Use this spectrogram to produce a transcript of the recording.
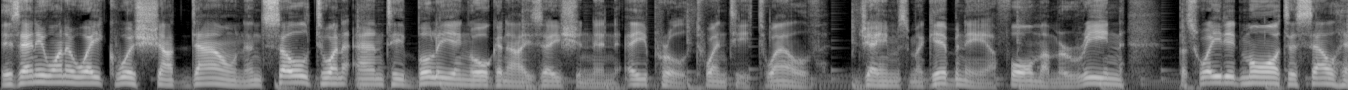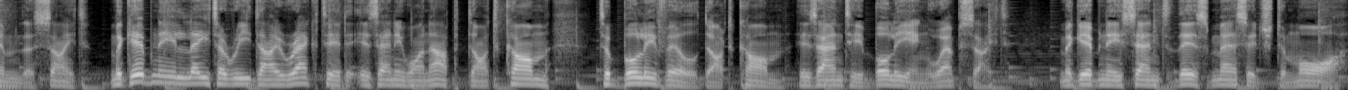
Is Anyone Awake was shut down and sold to an anti-bullying organization in April 2012. James McGibney, a former Marine, persuaded Moore to sell him the site. McGibney later redirected isanyoneup.com to bullyville.com, his anti-bullying website. McGibney sent this message to Moore.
